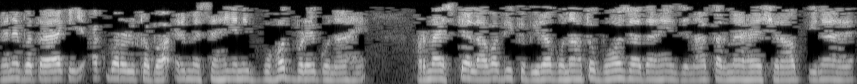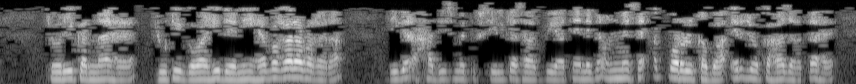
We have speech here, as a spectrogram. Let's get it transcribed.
میں نے بتایا کہ یہ اکبر القبائر میں سے ہیں یعنی بہت بڑے گناہ ہیں۔ ورنہ اس کے علاوہ بھی کبیرہ گناہ تو بہت زیادہ ہیں۔ زنا کرنا ہے، شراب پینا ہے، چوری کرنا ہے، جھوٹی گواہی دینی ہے، وغیرہ وغیرہ۔ دیگر حدیث میں تفصیل کے ساتھ بھی آتے ہیں، لیکن ان میں سے اکبر القبائر جو کہا جاتا ہے،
